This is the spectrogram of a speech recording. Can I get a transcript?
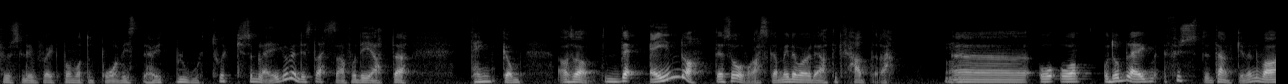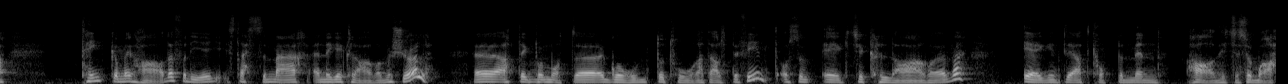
plutselig fikk på en måte påvist høyt blodtrykk, så ble jeg jo veldig stressa. Fordi at eh, Tenk om altså, Det ene, da, det som overraska meg, det var jo det at jeg hadde det. Uh, og, og, og da ble jeg Første tanken min var Tenk om jeg har det fordi jeg stresser mer enn jeg er klar over sjøl. at jeg på en måte går rundt og tror at alt er fint, og så er jeg ikke klar over egentlig at kroppen min har det ikke så bra.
